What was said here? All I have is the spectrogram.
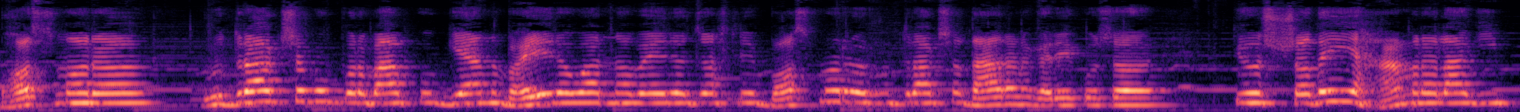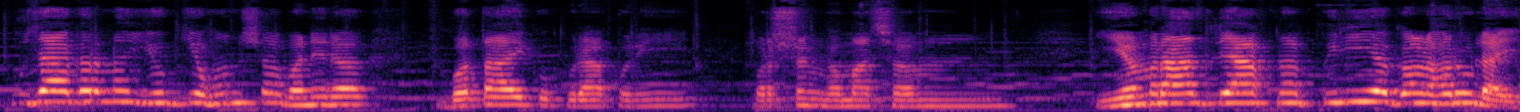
भस्म र रुद्राक्षको प्रभावको ज्ञान भएर वा नभएर जसले भस्म र रुद्राक्ष धारण गरेको छ त्यो सधैँ हाम्रा लागि पूजा गर्न योग्य हुन्छ भनेर बताएको कुरा पनि प्रसङ्गमा छन्। यमराजले आफ्ना प्रिय गणहरूलाई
